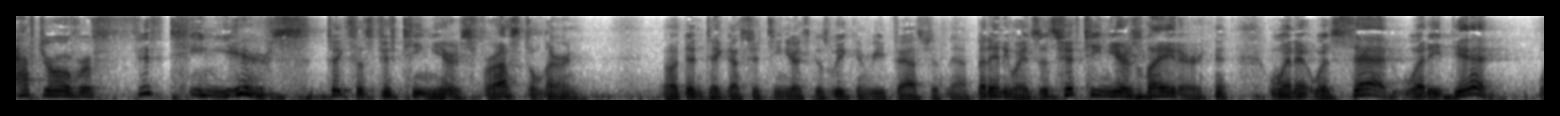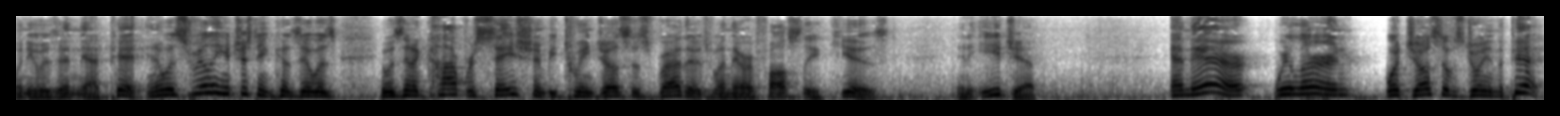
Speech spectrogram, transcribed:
After over 15 years, it takes us 15 years for us to learn. Well, it didn't take us 15 years because we can read faster than that. But, anyways, it's 15 years later when it was said what he did when he was in that pit. And it was really interesting because it was, it was in a conversation between Joseph's brothers when they were falsely accused in Egypt. And there we learn what Joseph was doing in the pit.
